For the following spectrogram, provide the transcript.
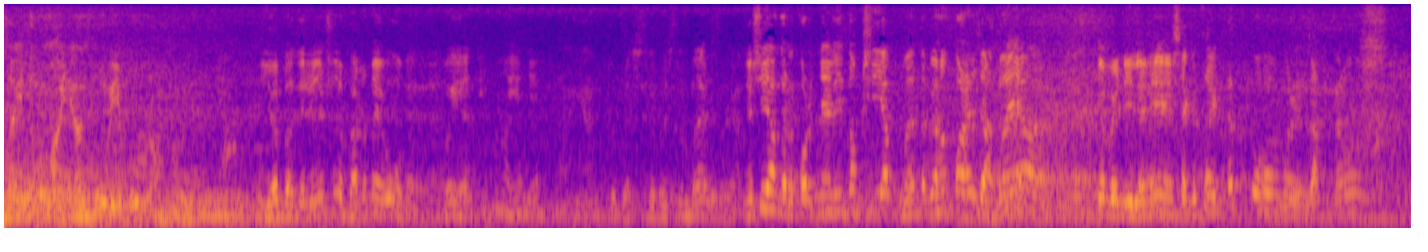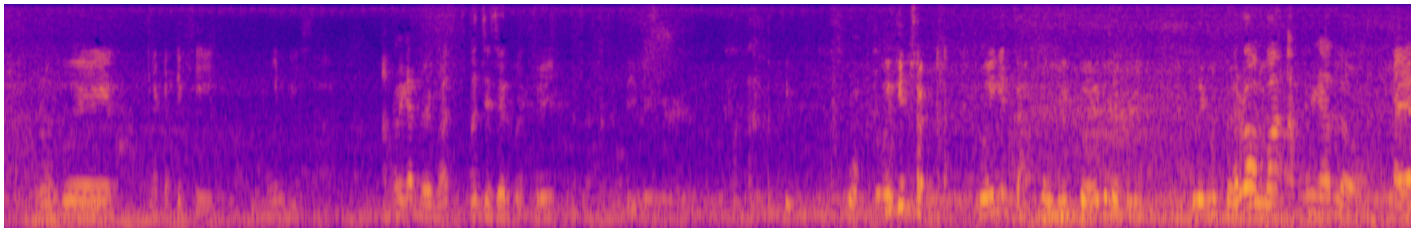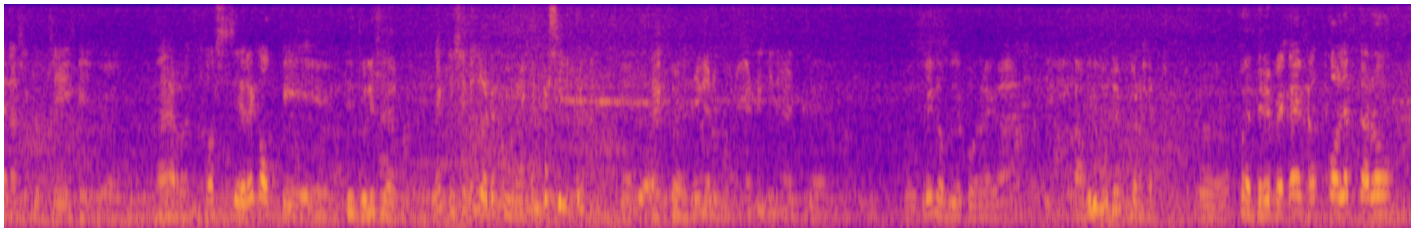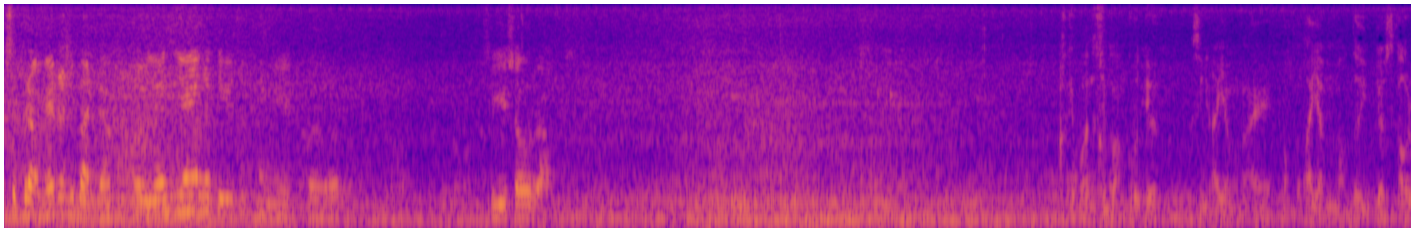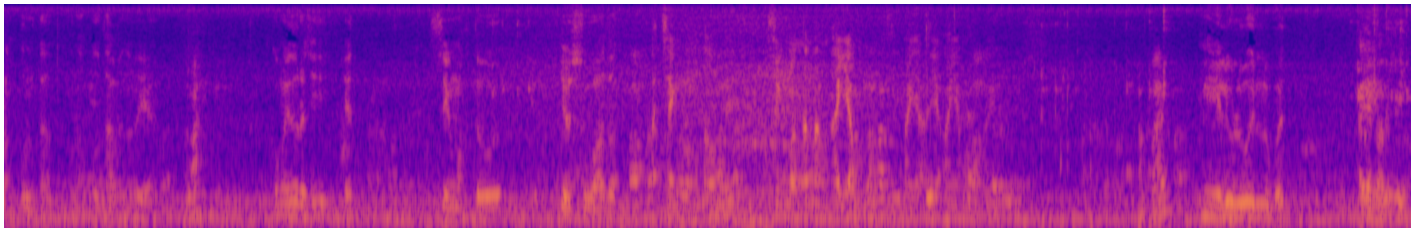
Saya itu lumayan sepuluh ribu bro. Iya batin ini selebar ibu kok. Oh iya, ini lumayan ya. Lumayan. 12 12 lembar. Ya sih yang rekornya ini tok siap man, tapi yang koran jakna ya. Coba nilainya seket-seket kok mau jakna. Bro gue sih mungkin bisa. Angker kan banget, itu jajar baterai. Gue ingin jak, gue ingin jak, gue gue ingin jak, gue. Baru apa angkringan lo? Kayak nasi kucing gitu. Mer, posisinya kopi. ditulis ya nek di situ gak ada gorengan ke sini Iya. nek baterai gak ada gorengan di sini aja baterai gak punya gorengan tapi punya gorengan. Badri BK hebat collab karo seberangnya nasi padang. oh iya iya yang ketiga sebenarnya Heeh. Si iso ora. Oke, banget sih bangkrut ya. Sing ayam kae waktu ayam waktu Joska ulang tahun ka ulang tahun tuh ya. apa Kamu itu udah sih ya sing waktu Joshua tuh aceng ulang tahun deh sing mangan nang ayam ayam ayam ayam apa ya? apaan Melu lu lu buat ayam apa sih?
